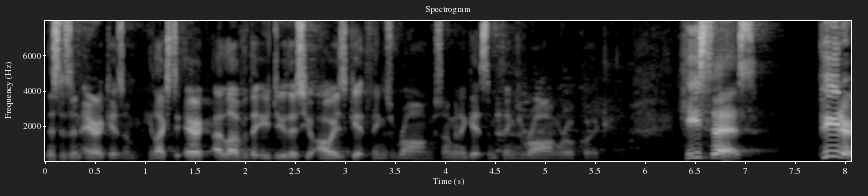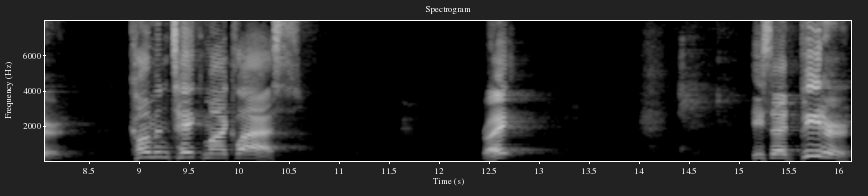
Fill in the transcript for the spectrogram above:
this is an Ericism. He likes to, Eric, I love that you do this. You always get things wrong. So I'm going to get some things wrong real quick. He says, Peter, come and take my class. Right? He said, Peter,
